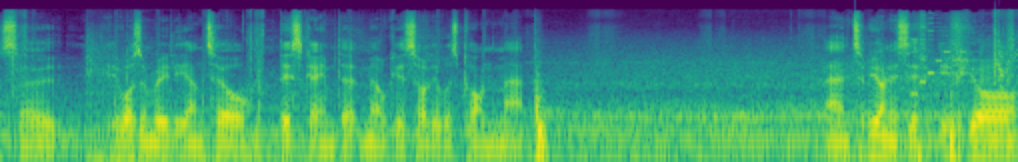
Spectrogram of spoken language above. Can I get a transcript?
So it wasn't really until this game that Metal Gear Solid was put on the map. And to be honest, if, if you're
